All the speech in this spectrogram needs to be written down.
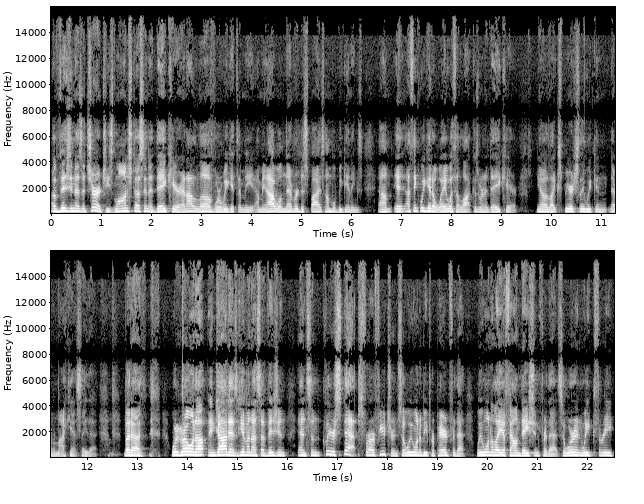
a vision as a church. He's launched us in a daycare, and I love where we get to meet. I mean, I will never despise humble beginnings. Um, it, I think we get away with a lot because we're in a daycare. You know, like spiritually, we can, never mind, I can't say that. But uh, we're growing up, and God has given us a vision and some clear steps for our future. And so we want to be prepared for that. We want to lay a foundation for that. So we're in week three,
